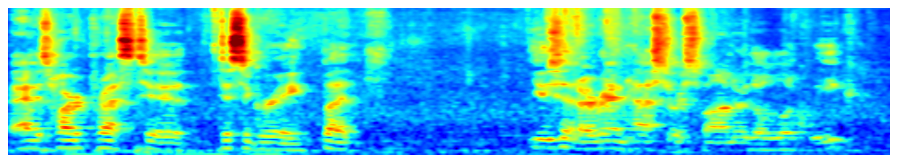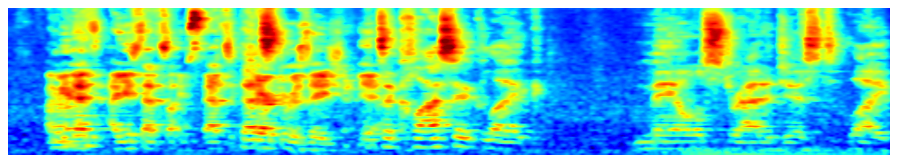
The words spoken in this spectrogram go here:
I was hard pressed to disagree. But you said Iran has to respond or they'll look weak. I mean, that's, I guess that's like that's a That's- characterization. It's a classic like male strategist, like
